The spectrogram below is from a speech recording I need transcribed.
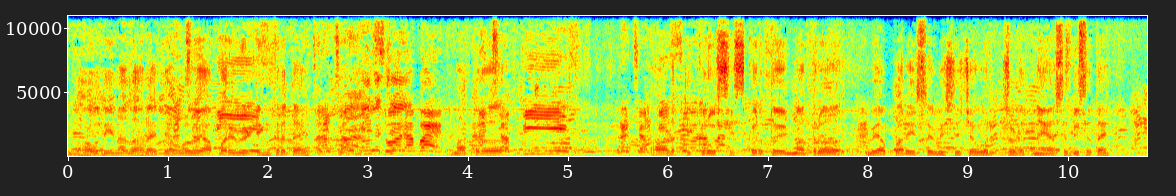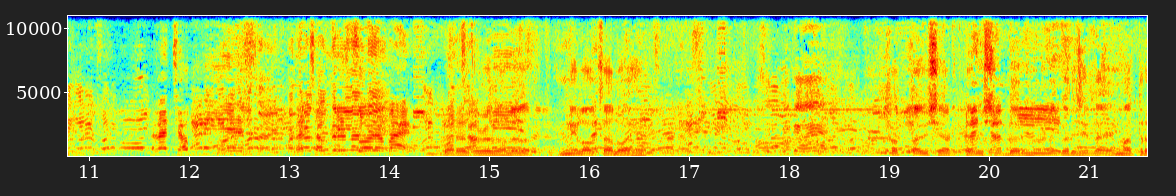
भाव देना झालाय त्यामुळे व्यापारी वेटिंग करत आहे. मात्र आडती क्रोसिस करतोय मात्र व्यापारी सव्वीसशेच्या वर चढत नाही असं दिसत आहे. बऱ्याच वेळ झालं निलाव चालू आहे. सत्तावीसशे अठ्ठावीसशे दर मिळणं गरजेचं आहे मात्र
